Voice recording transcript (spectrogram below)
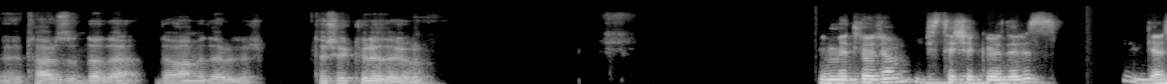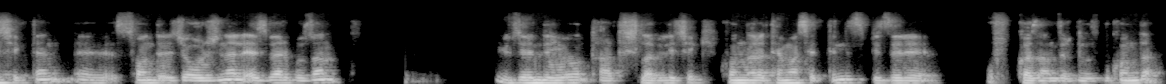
e, tarzında da devam edebilir. Teşekkür ediyorum. Kıymetli hocam biz teşekkür ederiz. Gerçekten e, son derece orijinal, ezber bozan, üzerinde yoğun tartışılabilecek konulara temas ettiniz. Bizleri ufuk kazandırdınız bu konuda.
